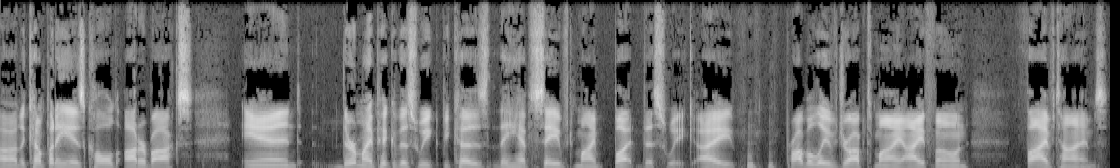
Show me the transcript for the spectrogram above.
Uh, the company is called OtterBox, and they're my pick of this week because they have saved my butt this week. I probably have dropped my iPhone five times.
